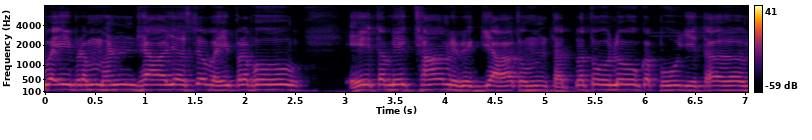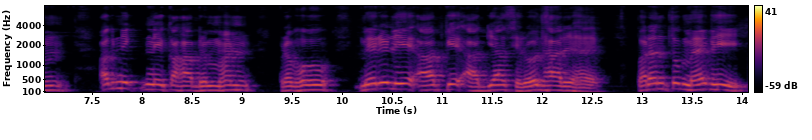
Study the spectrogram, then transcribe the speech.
वै ब्रह्मण ध्यायस्व वै प्रभु। एतमेक्षा विज्ञातुम तत्व तो लोक पूजित अग्नि ने कहा, ब्रह्मण, प्रभु, मेरे लिए आपकी आज्ञा सिरोधार्य है, परंतु मैं भी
